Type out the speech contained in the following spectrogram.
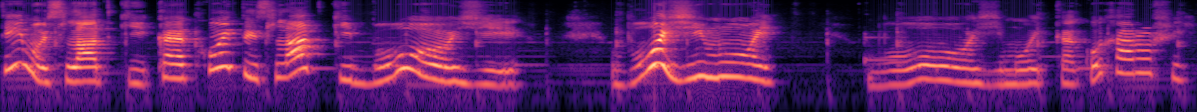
Ты мой сладкий, какой ты сладкий, боже. Боже мой. Боже мой, какой хороший.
